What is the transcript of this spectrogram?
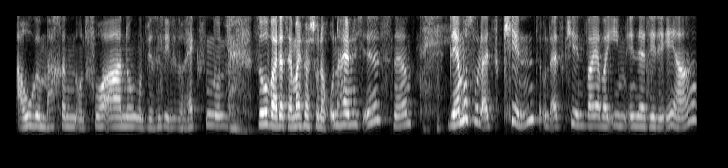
Auge machen und Vorahnung und wir sind irgendwie so Hexen und so, weil das ja manchmal schon auch unheimlich ist. Ne? Der muss wohl als Kind, und als Kind war ja bei ihm in der DDR,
